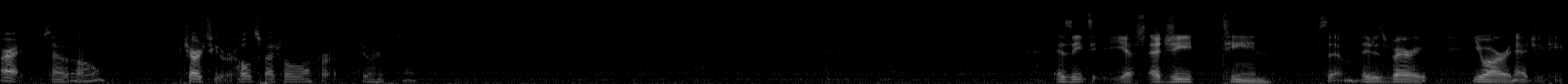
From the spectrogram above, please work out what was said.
All right, so charge your hold special for up to 200%. As yes, edgy teen sim. It is very, you are an edgy teen.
